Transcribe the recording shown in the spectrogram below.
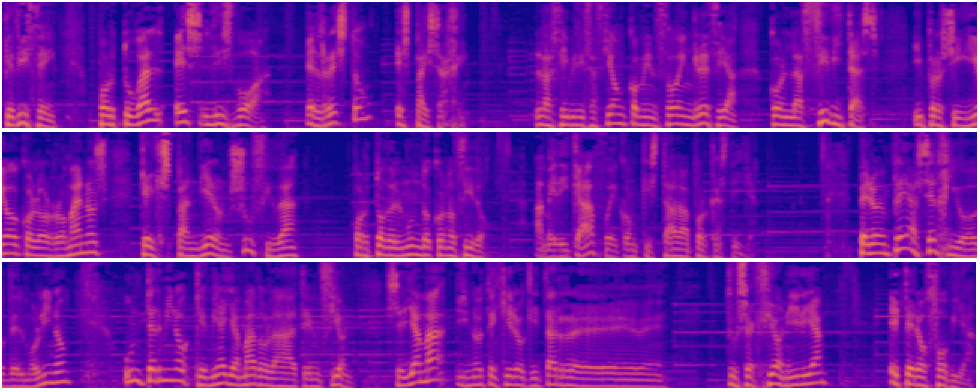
que dice, Portugal es Lisboa, el resto es paisaje. La civilización comenzó en Grecia con las cívitas y prosiguió con los romanos que expandieron su ciudad por todo el mundo conocido. América fue conquistada por Castilla. Pero emplea Sergio del Molino un término que me ha llamado la atención. Se llama, y no te quiero quitar eh, tu sección, Iria, heterofobia,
